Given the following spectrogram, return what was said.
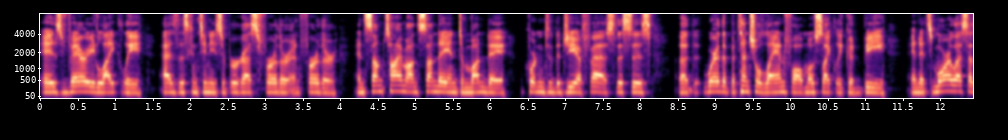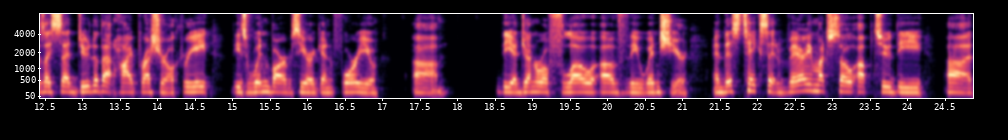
is very likely as this continues to progress further and further. And sometime on Sunday into Monday, according to the GFS, this is uh, where the potential landfall most likely could be. And it's more or less, as I said, due to that high pressure. I'll create these wind barbs here again for you um, the uh, general flow of the wind shear. And this takes it very much so up to the, uh,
